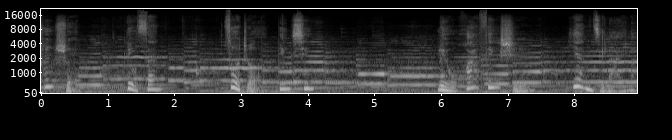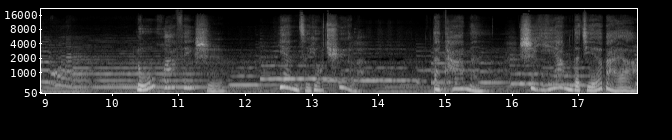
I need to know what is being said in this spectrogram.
春水六三。作者冰心。柳花飞时燕子来了。芦花飞时燕子又去了。但它们是一样的洁白啊。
